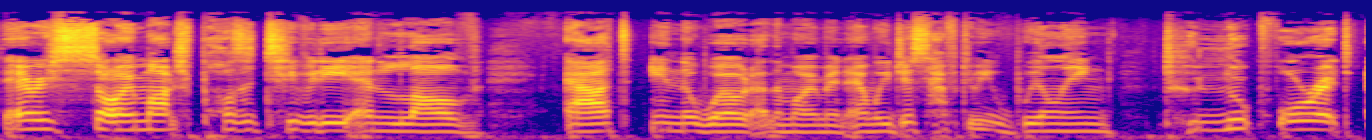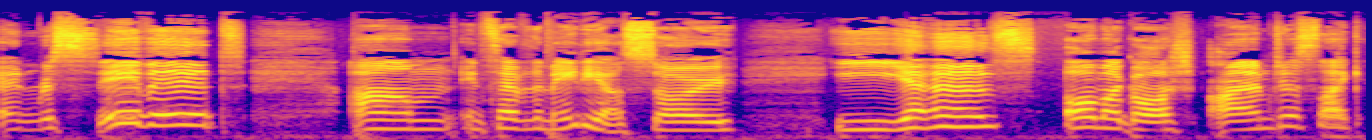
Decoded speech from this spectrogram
there is so much positivity and love out in the world at the moment, and we just have to be willing to look for it and receive it um, instead of the media. So, yes, oh my gosh, I am just like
